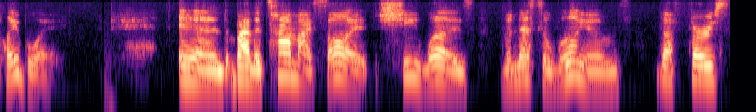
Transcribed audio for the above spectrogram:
Playboy. And by the time I saw it, she was Vanessa Williams, the first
